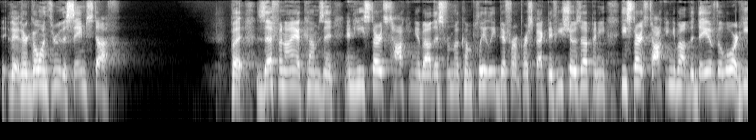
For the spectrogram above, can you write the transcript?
They're going through the same stuff. But Zephaniah comes in and he starts talking about this from a completely different perspective. He shows up and he, he starts talking about the day of the Lord. He,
